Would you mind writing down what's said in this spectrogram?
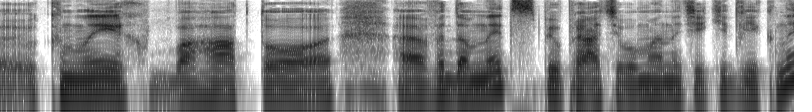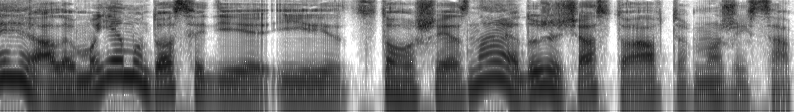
е, книг, багато е, видавництв співпраці, бо в мене тільки дві книги. Але в моєму досвіді, і з того, що я знаю, дуже часто автор може й сам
